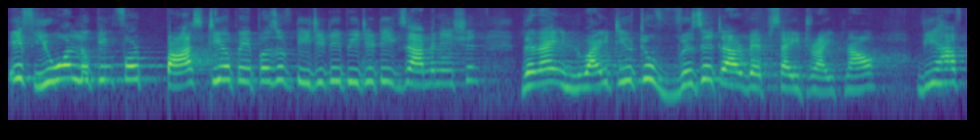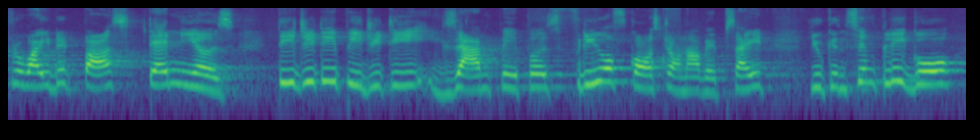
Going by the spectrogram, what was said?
If you are looking for past year papers of TGT PGT examination, then I invite you to visit our website right now. We have provided past 10 years TGT, PGT exam papers free of cost on our website. You can simply go,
